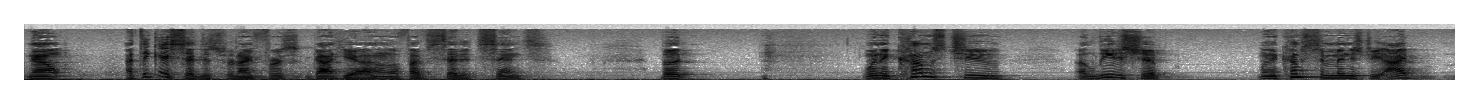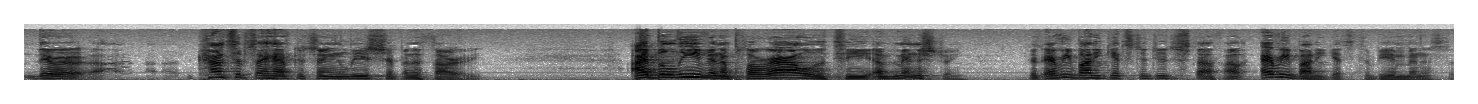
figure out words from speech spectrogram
Now, I think I said this when I first got here. I don't know if I've said it since. But when it comes to uh, leadership, when it comes to ministry, I, there are uh, concepts I have concerning leadership and authority. I believe in a plurality of ministry, that everybody gets to do the stuff. Uh, everybody gets to be a minister.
